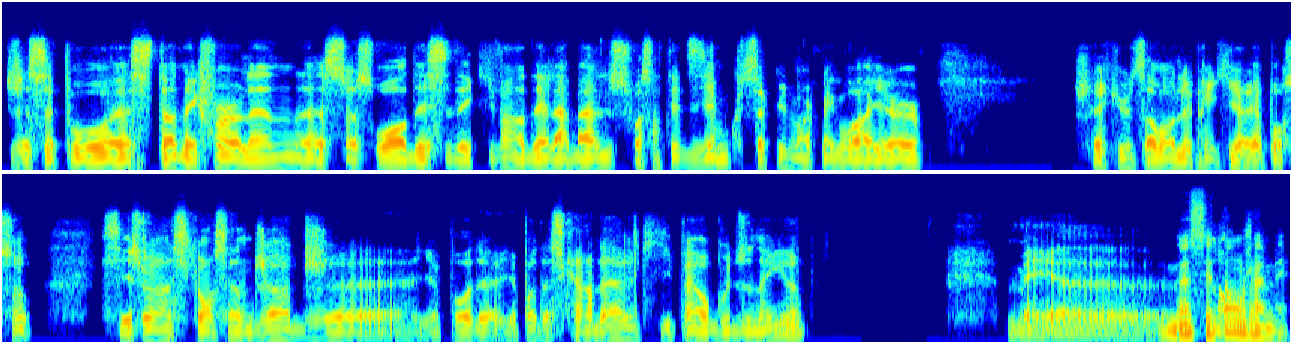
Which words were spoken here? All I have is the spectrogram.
Je sais pas. euh, si Todd McFarlane, euh, ce soir, décidait qu'il vendait la balle du 70e coup de circuit de Mark McGuire, je serais curieux de savoir le prix qu'il y aurait pour ça. C'est sûr, en ce qui concerne Judge, il n'y a, a pas de scandale qui pend au bout du nez. là. Mais. euh, Ne sait-on jamais.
